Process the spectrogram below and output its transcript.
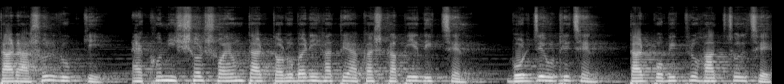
তার আসল রূপ কি? এখন ঈশ্বর স্বয়ং তার তরবারি হাতে আকাশ কাঁপিয়ে দিচ্ছেন। গর্জে উঠেছেন, তার পবিত্র হাত চলছে,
